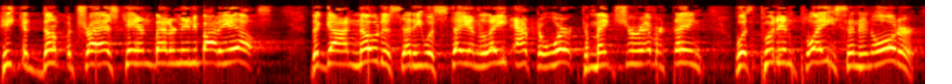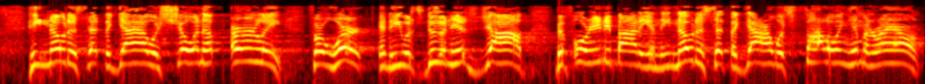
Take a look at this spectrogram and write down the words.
he could dump a trash can better than anybody else. The guy noticed that he was staying late after work to make sure everything was put in place and in order. He noticed that the guy was showing up early for work and he was doing his job before anybody and he noticed that the guy was following him around.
